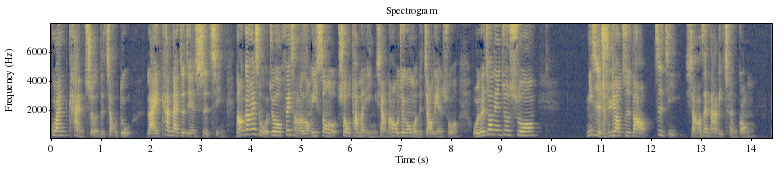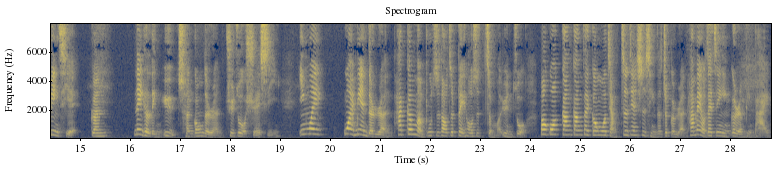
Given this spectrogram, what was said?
观看者的角度来看待这件事情，然后刚开始我就非常的容易受受他们影响，然后我就跟我的教练说，我的教练就说，你只需要知道自己想要在哪里成功，并且跟那个领域成功的人去做学习，因为外面的人他根本不知道这背后是怎么运作，包括刚刚在跟我讲这件事情的这个人，他没有在经营个人品牌。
